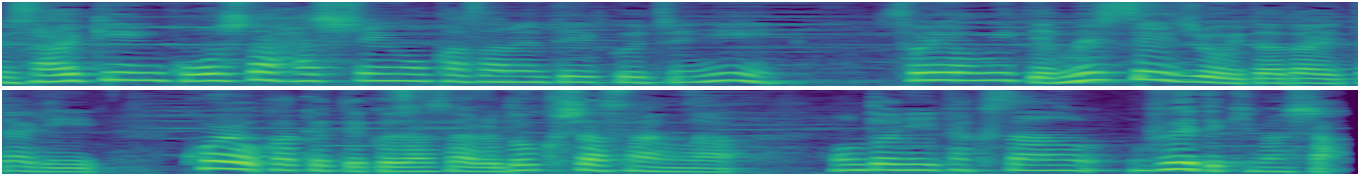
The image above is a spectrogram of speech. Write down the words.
で最近こうした発信を重ねていくうちにそれを見てメッセージをいただいたり声をかけてくださる読者さんが本当にたくさん増えてきました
